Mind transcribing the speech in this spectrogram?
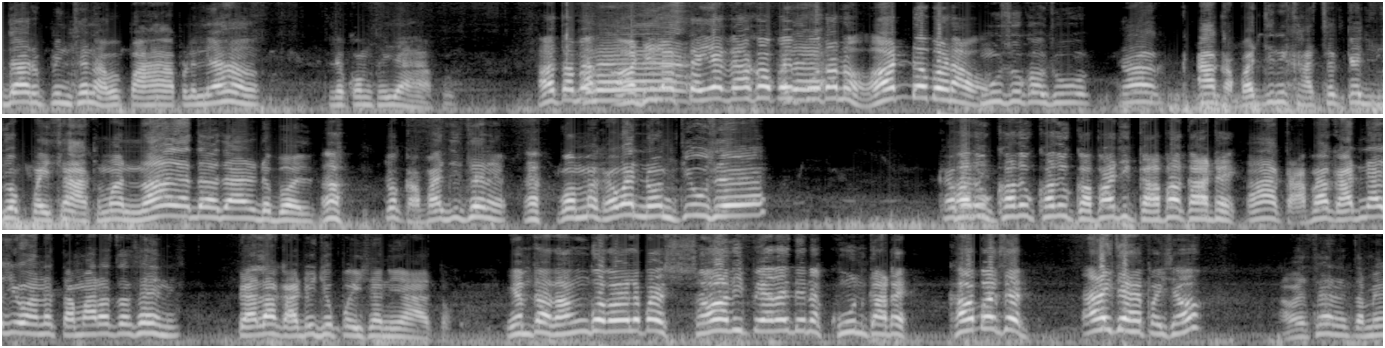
દારૂ પીન છે ને હવે પાહા આપણે લે હા. એટલે કોમ થઈ જાય આપણું. હા તમે અઢી લાખ તૈયાર રાખો પછી પોતાનો હડ્ડો બનાવો. હું શું કહું છું? આ કપાજી ની ખાસિયત કે જો પૈસા હાથમાં ના દસ હજાર ડબલ. તો કપાજી છે ને ગામમાં ખબર નોમ કેવું છે? ખરું ખરું ખરું ગભાજી ગાભા કાઢે હા ગાભા કાઢ નાખ્યો અને તમારા તો છે ને પેલા કાઢ્યું જો પૈસા નહીં આવ્યા તો. એમ તો રંગો તો એટલે પછી સહરી પહેરાઈ દે ને ખૂન કાઢે. ખબર છે? આઈ જાય પૈસા હો. હવે છે ને તમે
